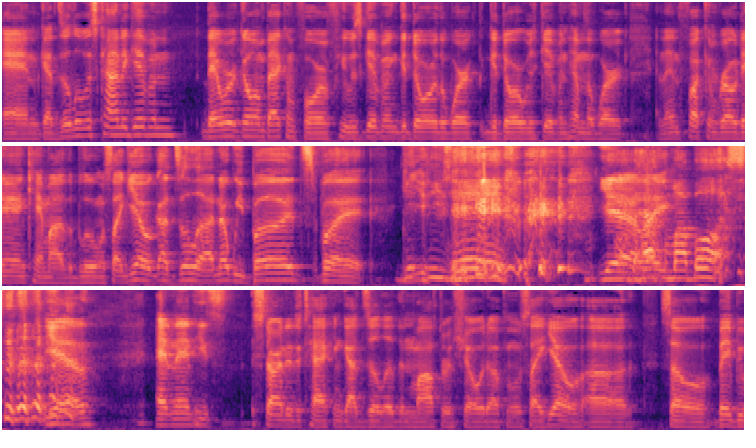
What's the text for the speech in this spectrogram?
and Godzilla was kind of giving, they were going back and forth. He was giving Ghidorah the work, Ghidorah was giving him the work, and then fucking Rodan came out of the blue and was like, yo, Godzilla, I know we buds, but. Get you- these hands yeah, on behalf like, of my boss. yeah. And then he started attacking Godzilla. Then Mothra showed up and was like, "Yo, uh, so baby,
